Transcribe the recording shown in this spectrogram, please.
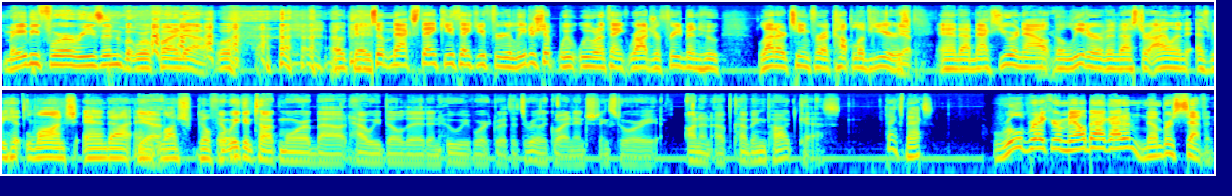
Maybe for a reason, but we'll find out. We'll- Okay. So, Max, thank you. Thank you for your leadership. We, we want to thank Roger Friedman, who led our team for a couple of years. Yep. And, uh, Max, you are now the leader of Investor Island as we hit launch and, uh, and launch go forward. And we can talk more about how we build it and who we've worked with. It's really quite an interesting story on an upcoming podcast. Thanks, Max. Rule breaker mailbag item number seven.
